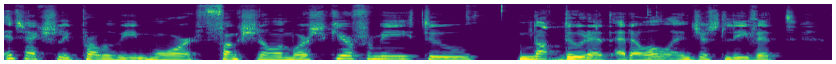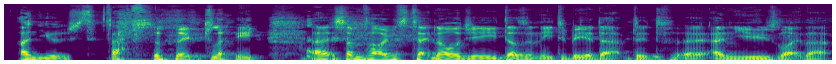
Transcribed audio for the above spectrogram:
it's actually probably more functional and more secure for me to not do that at all and just leave it unused. Absolutely. Uh, sometimes technology doesn't need to be adapted uh, and used like that.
